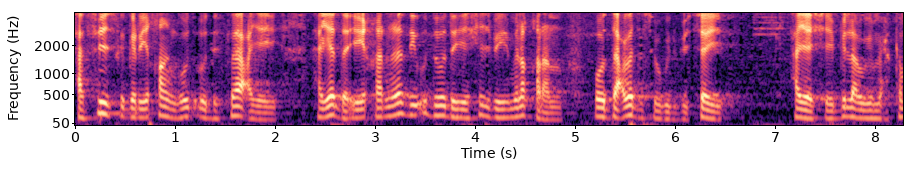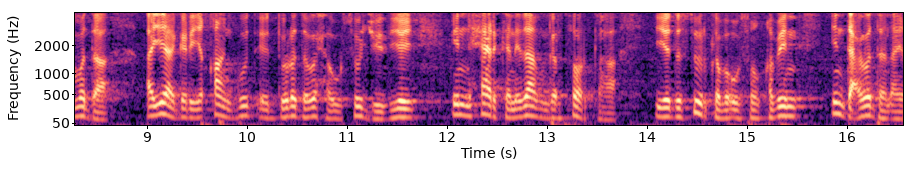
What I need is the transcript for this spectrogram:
xafiiska garyaqaan guud oo difaacayay hay'adda iyo qarnadii u doodayay xisbiga himilo qaran oo dacwadda soo gudbisay. Ha yeeshee bilowgii maxkamadda ayaa garyaqaan guud ee dowladda waxa uu soo jeediyey in xeerka nidaamka garsoorka iyo dastuurkaba uusan qabin in dacwaddan ay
